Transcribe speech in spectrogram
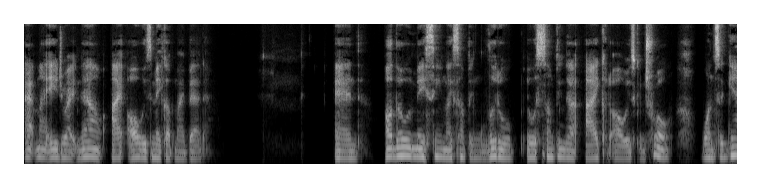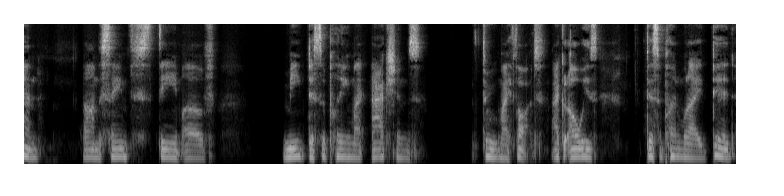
at my age right now, I always make up my bed. And although it may seem like something little, it was something that I could always control. Once again, on the same theme of me disciplining my actions through my thoughts. I could always discipline what I did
